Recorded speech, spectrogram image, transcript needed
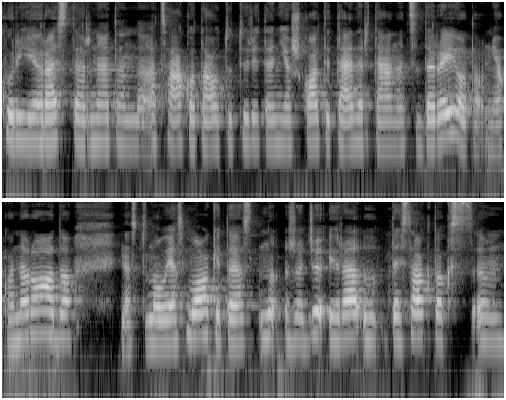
kur jį rasti ar ne, ten atsako tau, tu turi ten ieškoti ten ir ten, atsidarai, o tau nieko nerodo, nes tu naujas mokytojas. Nu, žodžiu, yra tiesiog toks... Um,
